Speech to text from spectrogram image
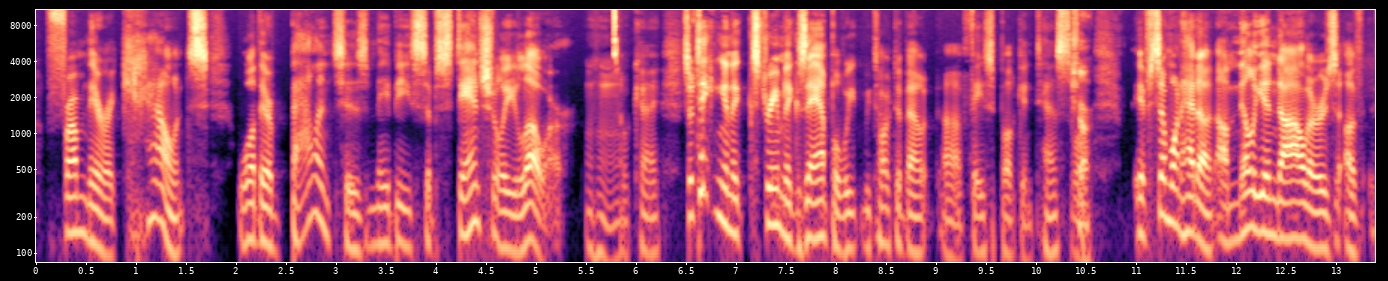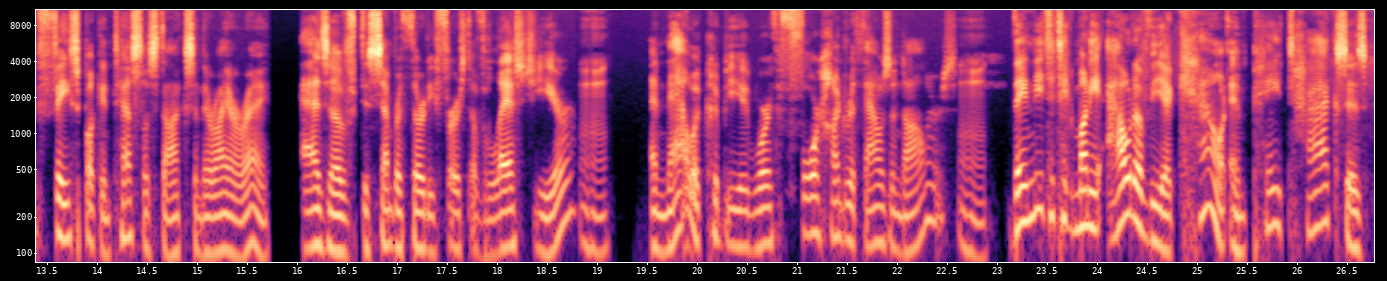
from their accounts while their balances may be substantially lower. Mm-hmm. Okay. So, taking an extreme example, we, we talked about uh, Facebook and Tesla. Sure. If someone had a, a million dollars of Facebook and Tesla stocks in their IRA as of December 31st of last year, Mm-hmm. and now it could be worth $400,000, Mm-hmm. they need to take money out of the account and pay taxes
